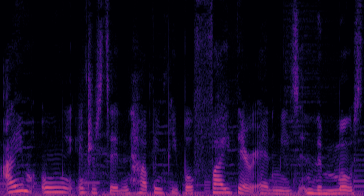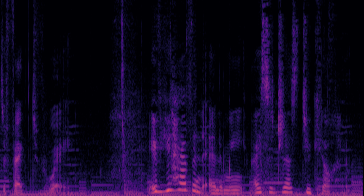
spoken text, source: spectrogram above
I am only interested in helping people fight their enemies in the most effective way. If you have an enemy, I suggest you kill him.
